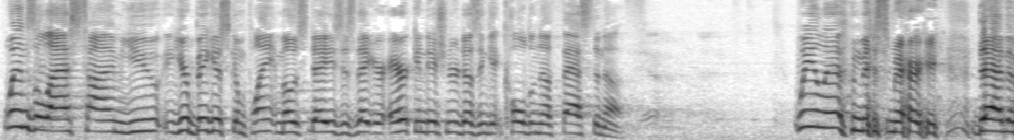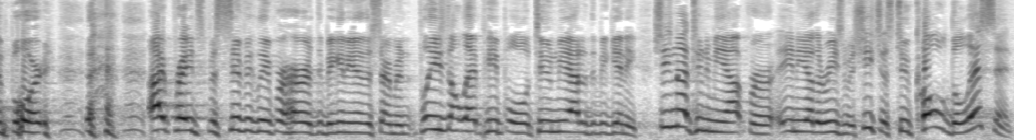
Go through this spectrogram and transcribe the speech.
When's the last time you, your biggest complaint most days is that your air conditioner doesn't get cold enough fast enough? We live, Miss Mary Davenport. I prayed specifically for her at the beginning of the sermon. Please don't let people tune me out at the beginning. She's not tuning me out for any other reason, but she's just too cold to listen.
